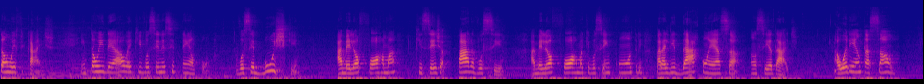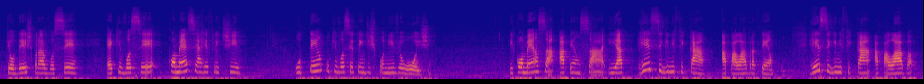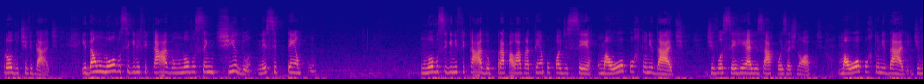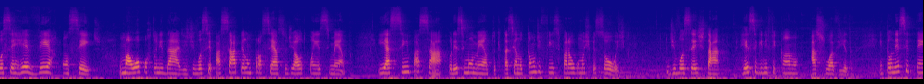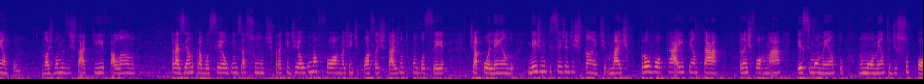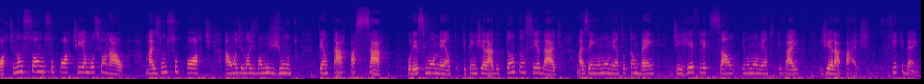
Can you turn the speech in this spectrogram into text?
tão eficaz. Então, o ideal é que você, nesse tempo, você busque a melhor forma que seja para você, a melhor forma que você encontre para lidar com essa ansiedade. A orientação que eu deixo para você é que você comece a refletir o tempo que você tem disponível hoje e começa a pensar e a ressignificar a palavra tempo ressignificar a palavra produtividade e dar um novo significado, um novo sentido nesse tempo. Um novo significado para a palavra tempo pode ser uma oportunidade de você realizar coisas novas, uma oportunidade de você rever conceitos, uma oportunidade de você passar por um processo de autoconhecimento e assim passar por esse momento que está sendo tão difícil para algumas pessoas, de você estar ressignificando a sua vida. Então, nesse tempo, Nós vamos estar aqui falando, trazendo para você alguns assuntos para que de alguma forma a gente possa estar junto com você, te acolhendo, mesmo que seja distante, mas provocar e tentar transformar esse momento num momento de suporte, não só um suporte emocional, mas um suporte aonde nós vamos junto tentar passar por esse momento que tem gerado tanta ansiedade, mas em um momento também de reflexão e no momento que vai gerar paz. Fique bem.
